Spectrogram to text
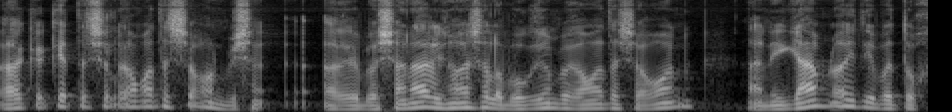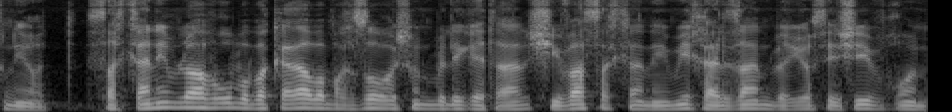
רק הקטע של רמת השרון, בש... הרי בשנה הראשונה של הבוגרים ברמת השרון, אני גם לא הייתי בתוכניות. שחקנים לא עברו בבקרה במחזור הראשון בליגת העל, שבעה שחקנים, מיכאל זנדברג, יוסי שבחון,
